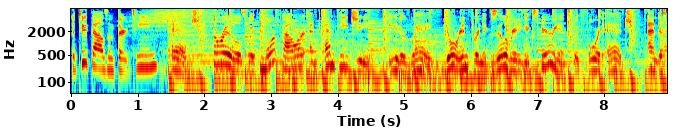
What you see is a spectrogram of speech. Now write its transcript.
The 2013 Edge thrills with more power and MPG. Either way, you're in for an exhilarating experience with Ford Edge and is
